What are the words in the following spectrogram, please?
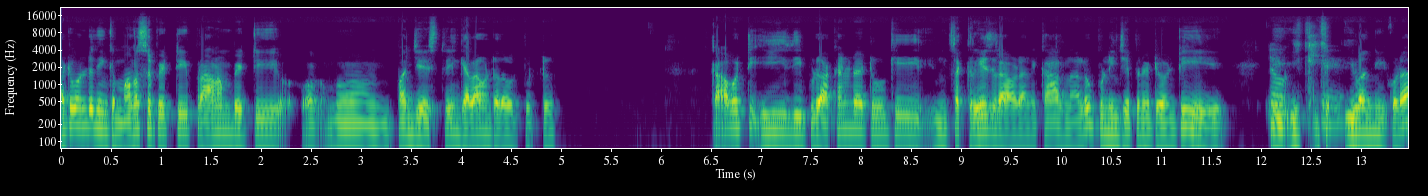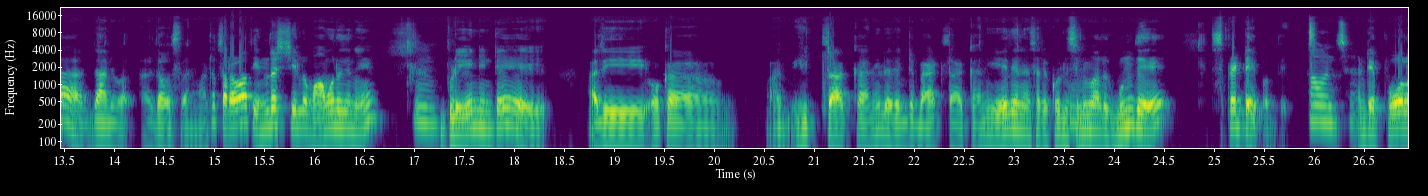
అటువంటిది ఇంకా మనసు పెట్టి ప్రాణం పెట్టి పని చేస్తే ఇంకెలా ఉంటుంది అవుట్పుట్? కాబట్టి ఇది ఇప్పుడు అఖండ టూకి ఇంత క్రేజ్ రావడానికి కారణాలు ఇప్పుడు నేను చెప్పినటువంటి. ఇవన్నీ కూడా దాని ఇది వస్తుంది అనమాట తర్వాత ఇండస్ట్రీలో మామూలుగానే ఇప్పుడు ఏంటంటే అది ఒక హిట్ టాక్ కానీ లేదంటే బ్యాడ్ టాక్ కానీ ఏదైనా సరే కొన్ని. సినిమాలకు ముందే స్ప్రెడ్ అయిపోద్ది. అంటే పూల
